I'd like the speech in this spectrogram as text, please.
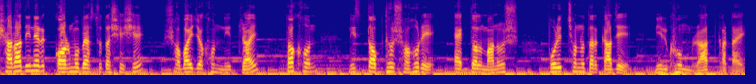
সারাদিনের কর্মব্যস্ততা শেষে সবাই যখন নিদ্রায়, তখন নিস্তব্ধ শহরে একদল মানুষ পরিচ্ছন্নতার কাজে নির্ঘুম রাত কাটায়।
